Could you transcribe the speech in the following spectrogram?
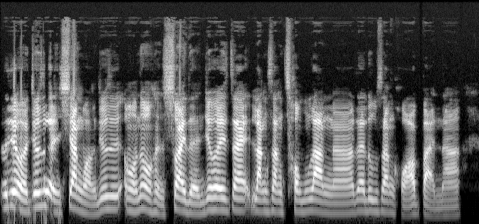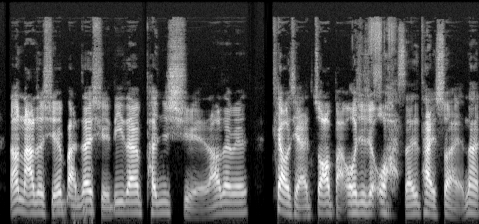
而且我就是很向往，就是哦那种很帅的人就会在浪上冲浪啊，在路上滑板啊，然后拿着雪板在雪地在喷雪，然后在那边跳起来抓板，我就觉得哇实在是太帅了。那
